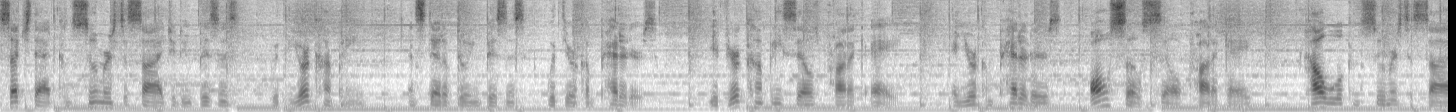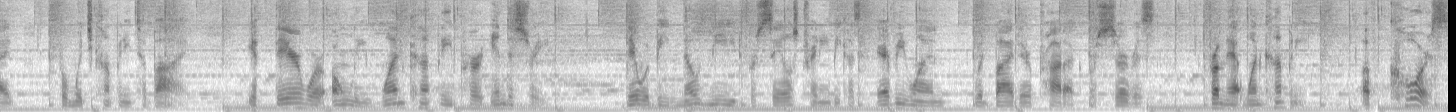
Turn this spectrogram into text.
such that consumers decide to do business with your company instead of doing business with your competitors. If your company sells product A and your competitors also sell product A, how will consumers decide from which company to buy? If there were only one company per industry, there would be no need for sales training because everyone would buy their product or service from that one company. Of course,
